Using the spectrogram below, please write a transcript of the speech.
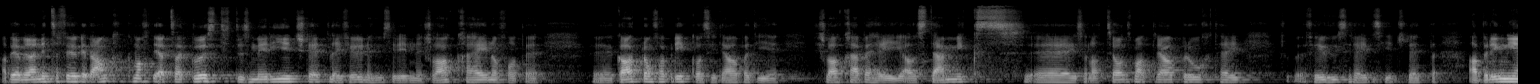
Aber ich habe mir auch nicht so viele Gedanken gemacht. Ich habe zwar gewusst, dass wir hier in Städten in vielen Häusern Schlacken haben, noch von der äh, Kartonfabrik, wo sie da die, die Schlacken haben als Dämmungs-, äh, gebraucht haben. Viele Häuser haben das hier in. Aber irgendwie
